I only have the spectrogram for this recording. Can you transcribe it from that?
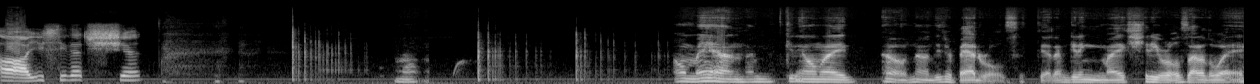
Oh, you see that shit? Oh. oh man, I'm getting all my. Oh no, these are bad rolls. That's good. I'm getting my shitty rolls out of the way.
